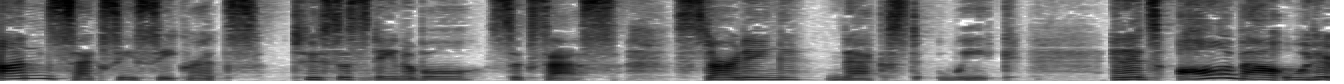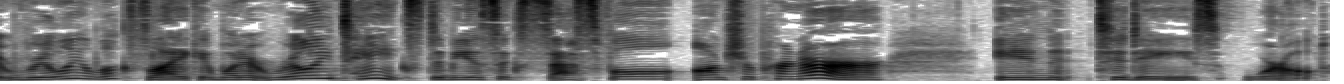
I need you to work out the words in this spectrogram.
Unsexy Secrets to Sustainable Success, starting next week. And it's all about what it really looks like and what it really takes to be a successful entrepreneur in today's world.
